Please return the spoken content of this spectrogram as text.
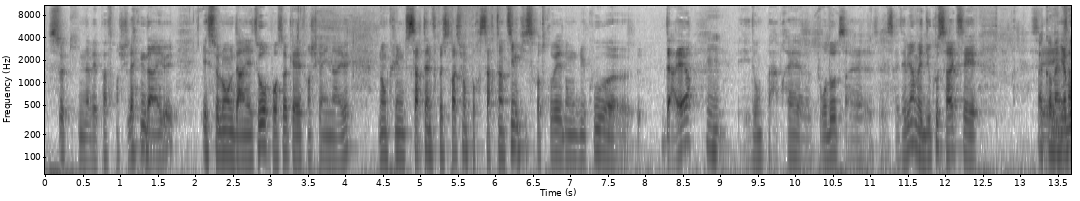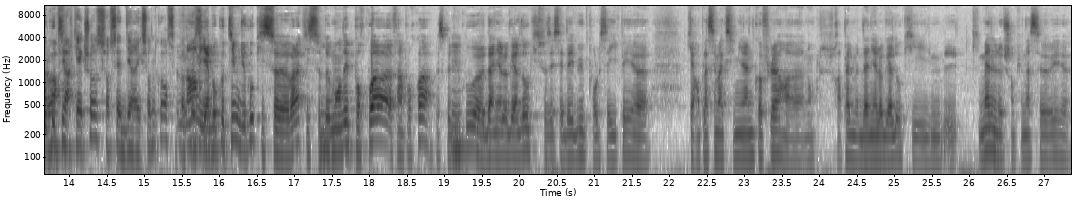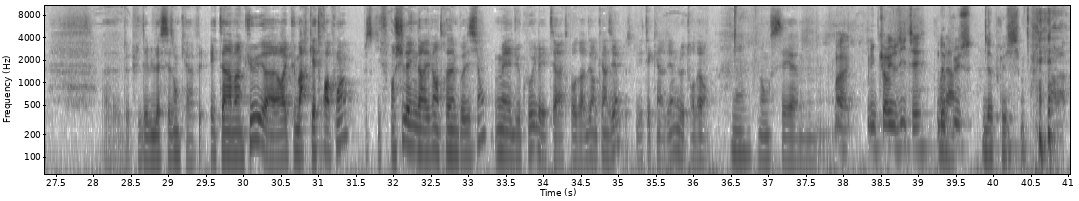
ceux qui n'avaient pas franchi la ligne d'arrivée et selon le dernier tour pour ceux qui avaient franchi la ligne d'arrivée. Donc une certaine frustration pour certains teams qui se retrouvaient donc du coup euh, derrière. Mm. Et donc bah, après euh, pour d'autres ça, ça a été bien, mais du coup c'est vrai que c'est Ça va quand même il y a falloir beaucoup de faire quelque chose sur cette direction de course. pas non, mais il y a beaucoup de teams du coup qui se voilà qui se Mm. demandaient pourquoi, enfin pourquoi, parce que du Mm. coup euh, Daniel Ogaldo qui faisait ses débuts pour le CIP, euh, qui a remplacé Maximilian Koffler, euh, donc je rappelle Daniel Ogaldo qui, qui mène le championnat CEV depuis le début de la saison, qui a été invaincu, euh, aurait pu marquer 3 points parce qu'il franchit la ligne d'arrivée en troisième position, mais du coup il a été rétrogradé en 15e parce qu'il était 15e le tour d'avant. Ouais. Donc c'est euh, Ouais, une curiosité Voilà. de plus. De plus. Voilà.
